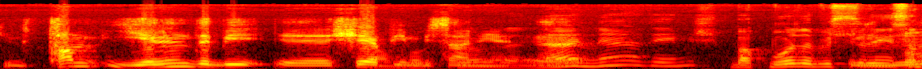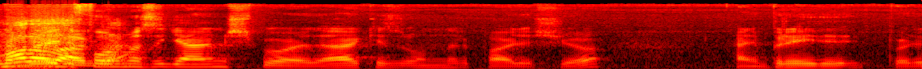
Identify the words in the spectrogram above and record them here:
Şimdi tam yerini de bir e, şey yapayım Ben bir saniye. bakıyorum Ee, da- Ner- neredeymiş? Bak bu arada bir sürü E, insanın Brady forması gelmiş bu arada. Herkes onları paylaşıyor. Hani Brady böyle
